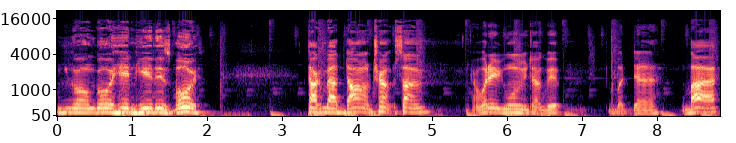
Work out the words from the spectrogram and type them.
You're gonna go ahead and hear this voice talking about Donald Trump something or whatever you want me to talk about. But uh, bye.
